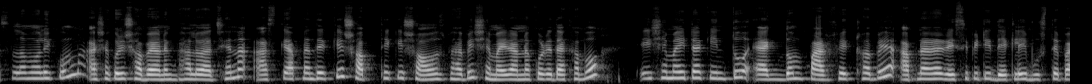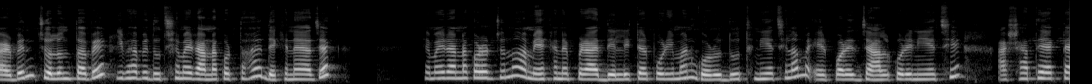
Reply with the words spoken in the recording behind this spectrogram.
আসসালামু আলাইকুম। আশা করি সবাই অনেক ভালো আছেন। আজকে আপনাদেরকে সব থেকে সহজভাবে সেমাই রান্না করে দেখাবো। এই সেমাইটা কিন্তু একদম পারফেক্ট হবে। আপনারা রেসিপিটি দেখলেই বুঝতে পারবেন। চলুন তবে কীভাবে দুধ সেমাই রান্না করতে হয় দেখে নেওয়া যাক। সেমাই রান্না করার জন্য আমি এখানে প্রায় দেড় লিটার পরিমাণ গরুর দুধ নিয়েছিলাম। এরপরে জাল করে নিয়েছি আর সাথে একটা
